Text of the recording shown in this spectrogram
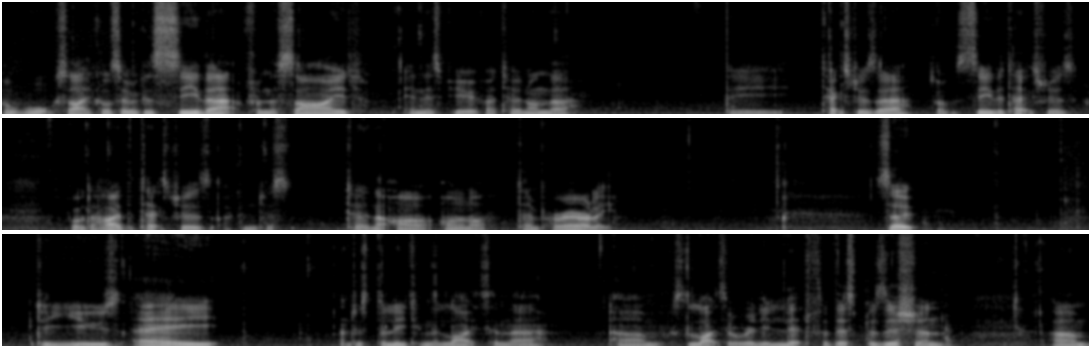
a walk cycle so we can see that from the side in this view if I turn on the the textures there so I can see the textures if I want to hide the textures I can just turn that on and off temporarily. So to use a, I'm just deleting the lights in there um, because the lights are really lit for this position. Um,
